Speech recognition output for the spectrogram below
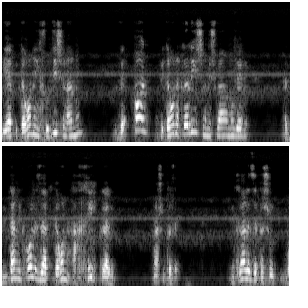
יהיה הפתרון הייחודי שלנו, ועוד הפתרון הכללי של המשוואה ההומוגנית. אז ניתן לקרוא לזה הפתרון הכי כללי, משהו כזה. נקרא לזה פשוט y,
